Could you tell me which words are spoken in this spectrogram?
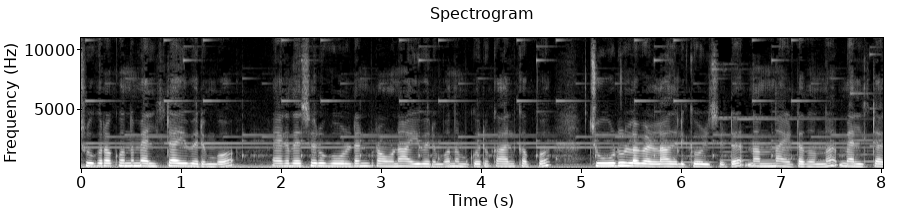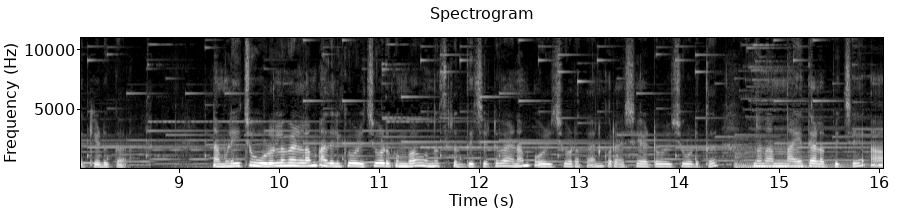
ഷുഗറൊക്കെ ഒന്ന് മെൽറ്റായി വരുമ്പോൾ ഏകദേശം ഒരു ഗോൾഡൻ ബ്രൗൺ ആയി വരുമ്പോൾ നമുക്കൊരു കാൽ കപ്പ് ചൂടുള്ള വെള്ളം അതിലേക്ക് ഒഴിച്ചിട്ട് നന്നായിട്ട് അതൊന്ന് മെൽറ്റാക്കി എടുക്കുക. നമ്മൾ ഈ ചൂടുള്ള വെള്ളം അതിലേക്ക് ഒഴിച്ചു കൊടുക്കുമ്പോൾ ഒന്ന് ശ്രദ്ധിച്ചിട്ട് വേണം ഒഴിച്ചു കൊടുക്കാൻ. കുറേശ്ശെയായിട്ട് ഒഴിച്ചു കൊടുത്ത് ഒന്ന് നന്നായി തിളപ്പിച്ച് ആ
